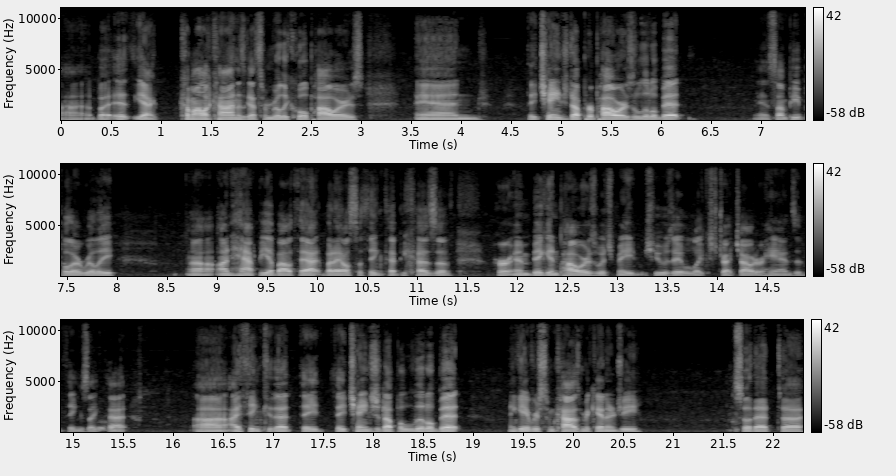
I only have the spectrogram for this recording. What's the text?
Uh, but it, yeah, Kamala Khan has got some really cool powers, and they changed up her powers a little bit, and some people are really uh, unhappy about that. But I also think that because of her ambiguous powers, which made she was able to like stretch out her hands and things like that. Uh, I think that they they changed it up a little bit and gave her some cosmic energy, so that uh,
